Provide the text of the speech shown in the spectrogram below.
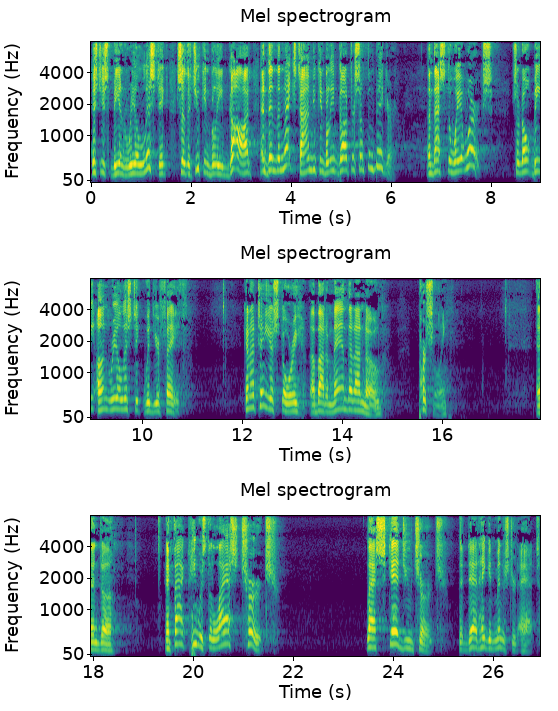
It's just being realistic so that you can believe God, and then the next time you can believe God for something bigger. And that's the way it works. So don't be unrealistic with your faith. Can I tell you a story about a man that I know personally? And uh, in fact, he was the last church last scheduled church that Dad Hagin ministered at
